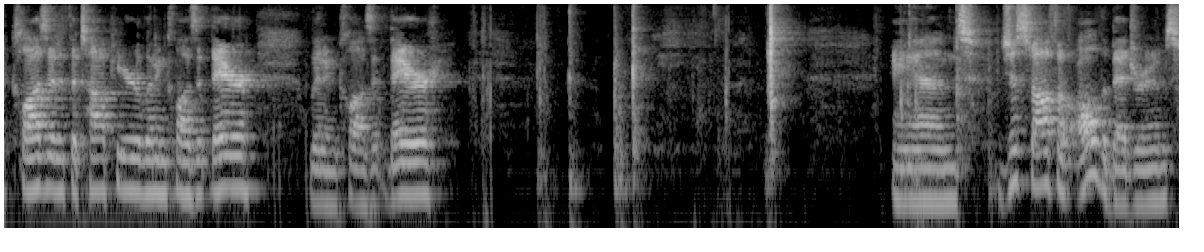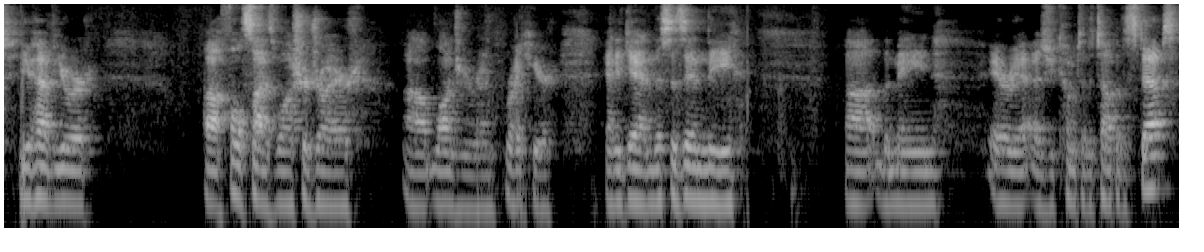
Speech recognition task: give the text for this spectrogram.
a closet at the top here, linen closet there, linen closet there, And just off of all the bedrooms, you have your uh, full-size washer dryer uh, laundry room right here. And again, this is in the, uh, the main area as you come to the top of the steps.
